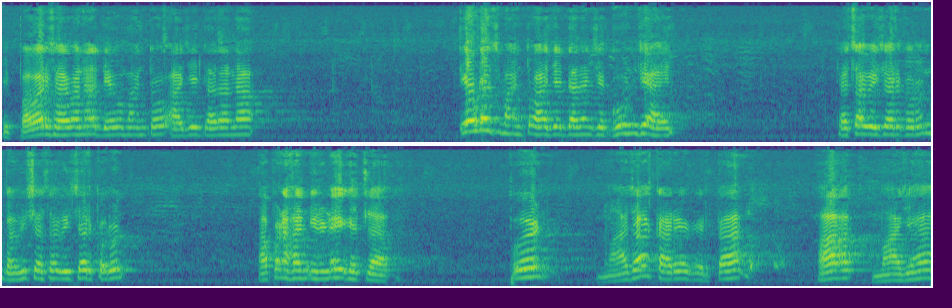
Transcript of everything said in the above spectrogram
की पवार साहेबांना देव मानतो अजितदादांना तेवढंच मानतो अजितदादांचे गुण जे आहेत त्याचा विचार करून भविष्याचा विचार करून आपण हा निर्णय घेतला. पण माझा कार्यकर्ता हा माझ्या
